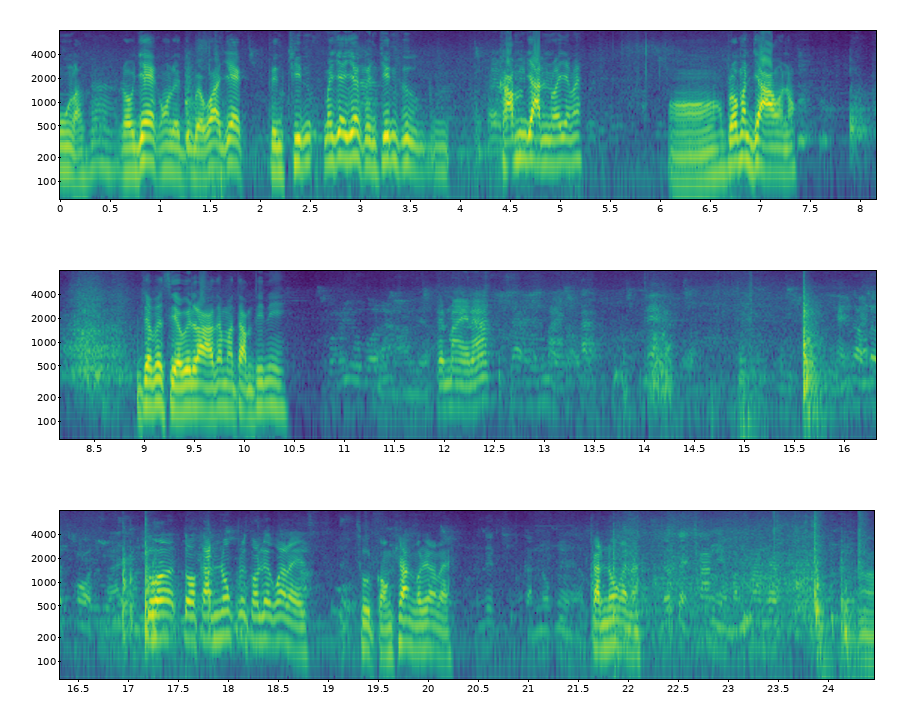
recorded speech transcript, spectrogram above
มุงหลังคาเราแยกออกเลยแบบว่าแยกเป็นชิ้น ไม่ใช่แยกเป็นชิ้นคือค้ำยันไว้ใช่ไหมอ๋อเพราะมันยาวอะเนาะมันจะไปเสียเวลาถ้ามาทำที่นี่แผ่นใหม่นะแผ่นทำแบบถอดมาตัวตัวกันนกเนี่ยเขาเรียกว่าอะไร สูตรของช่างเขาเรียกอะไรเรียกกันนกเนี่ยครับกันนกอะนะแล้วแต่ช่างเนี่ยบางช่างก็อ๋อ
